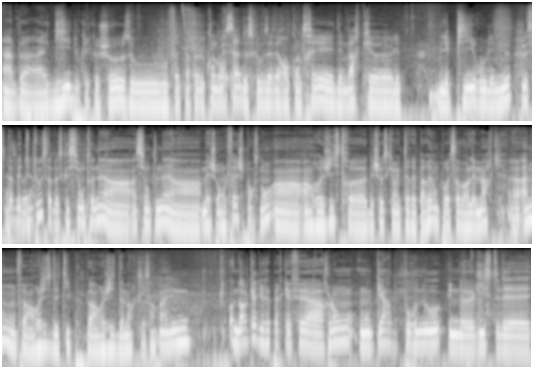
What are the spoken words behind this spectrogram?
un, ben, un guide ou quelque chose où vous faites un peu le condensat de ce que vous avez rencontré et des marques euh, les, les pires ou les mieux. Mais c'est Ah, pas bête du tout ça parce que si on tenait un, si on tenait un, mais on le fait je pense non, un, un registre euh, des choses qui ont été réparées, on pourrait savoir les marques. Euh, ah non, on fait un registre des types, pas un registre des marques, c'est ça? Ouais, nous- Dans le cas du Repair Café à Arlon, on garde pour nous une liste des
